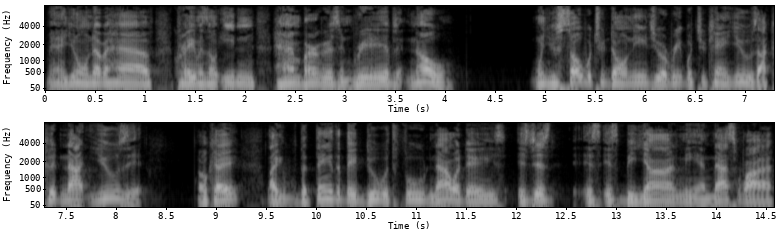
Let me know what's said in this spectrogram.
man, you don't never have cravings on eating hamburgers and ribs. No, when you sow what you don't need, you'll reap what you can't use. I could not use it. Okay. Like the things that they do with food nowadays is just, it's, it's beyond me. And that's why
